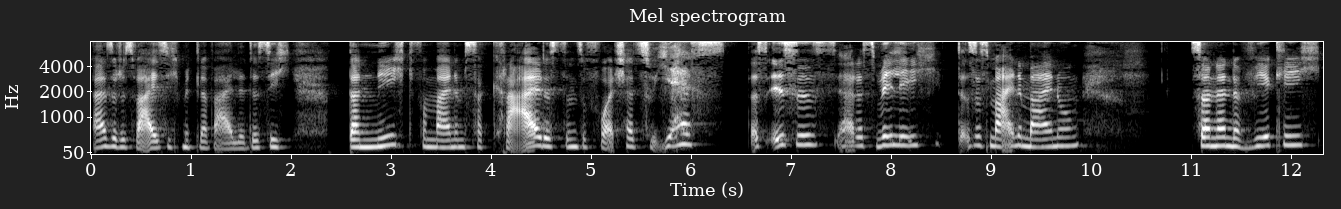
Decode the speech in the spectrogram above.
Also das weiß ich mittlerweile, dass ich dann nicht von meinem Sakral, das dann sofort schaut, so yes, das ist es, ja, das will ich, das ist meine Meinung, sondern da wirklich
